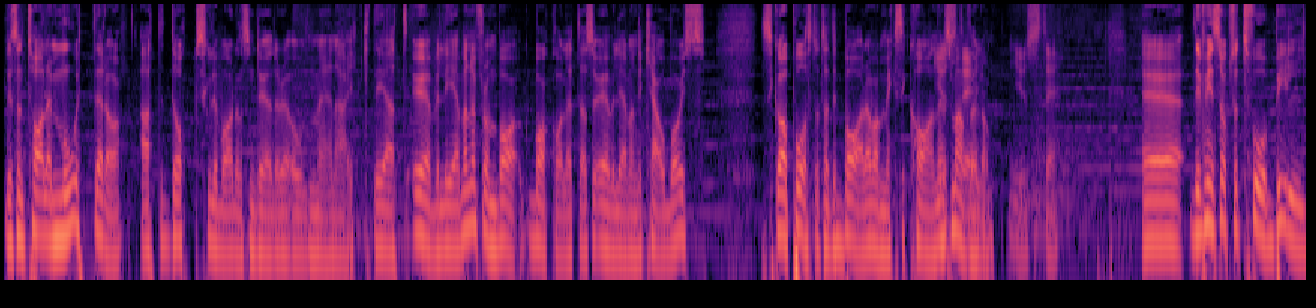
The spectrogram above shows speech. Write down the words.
det som talar emot det då, att Doc skulle vara den som dödade Old Man Ike, det är att överlevande från bak bakhållet, alltså överlevande cowboys, ska ha påstått att det bara var mexikaner Just som anföll dem. Just det. Eh, det finns också två bild,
